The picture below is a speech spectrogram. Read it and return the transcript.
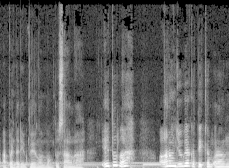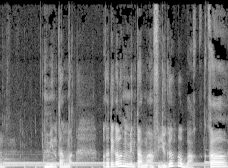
apa yang tadi gue ngomong tuh salah. Itulah orang juga ketika orang meminta ma ketika lo meminta maaf juga lo bakal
